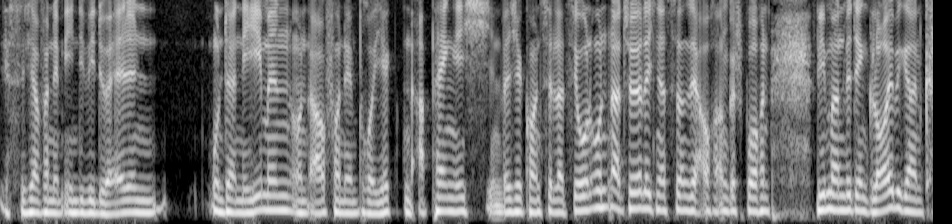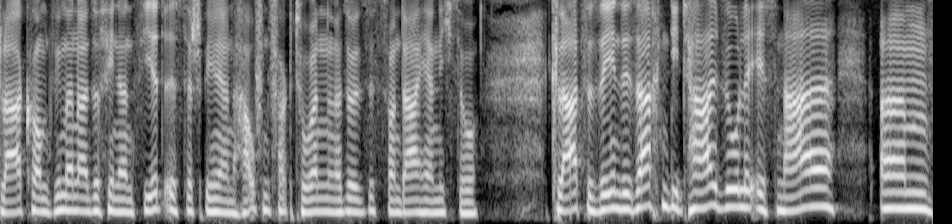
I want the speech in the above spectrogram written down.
ist ja von dem individuellen Unternehmen und auch von den Projekten abhängig, in welcher Konstellation und natürlich, das haben Sie auch angesprochen, wie man mit den Gläubigern klarkommt, wie man also finanziert ist. Da spielen ja einen Haufen Faktoren. Also es ist von daher nicht so klar zu sehen. Sie sagten, die Talsohle ist nahe. Ähm,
